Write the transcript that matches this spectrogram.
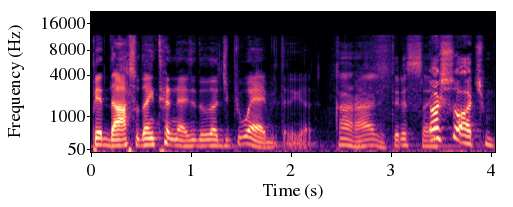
pedaço da internet do- da Deep Web, tá ligado? Caralho, interessante. Eu acho isso ótimo.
